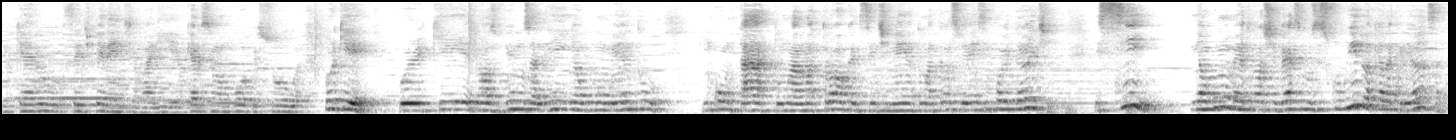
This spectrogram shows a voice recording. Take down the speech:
eu quero ser diferente, Tia Maria, eu quero ser uma boa pessoa. Por quê? Porque nós vimos ali em algum momento um contato, uma, uma troca de sentimento, uma transferência importante. E se em algum momento nós tivéssemos excluído aquela criança,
